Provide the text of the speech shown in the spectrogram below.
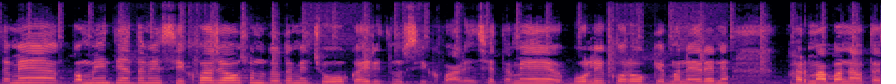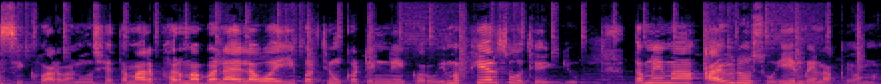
તમે ગમે ત્યાં તમે શીખવા જાઓ છો ને, તો તમે જુઓ કઈ રીતનું શીખવાડે છે. તમે બોલી કરો કે મને રે ને ફરમા બનાવતા શીખવાડવાનું છે. તમારે ફરમા બનાવેલા હોય એ પરથી હું કટિંગ નહીં કરું. એમાં ફેર શું થઈ ગયું? તમે એમાં આવડ્યું શું? એ પહેલાં કહેવામાં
